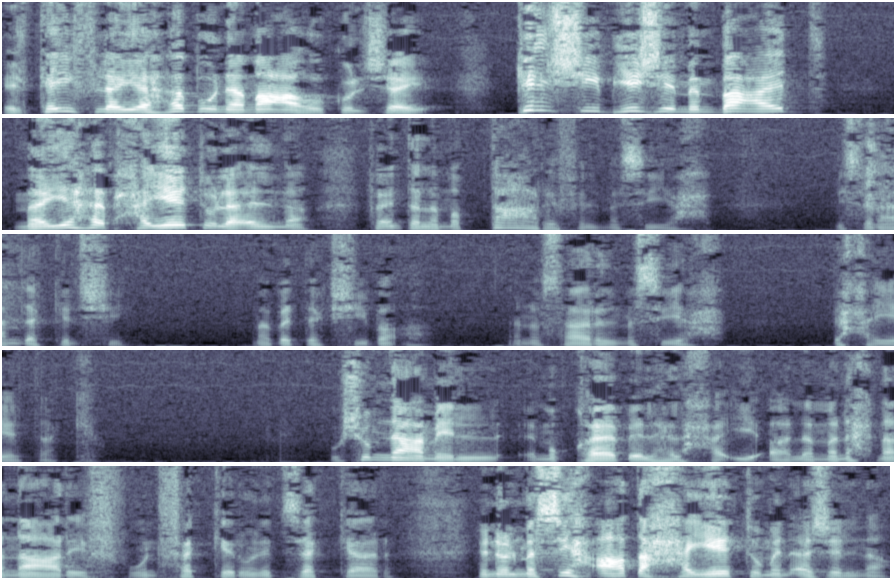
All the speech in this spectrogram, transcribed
كيف لا يهبنا معه كل شيء. كل شيء بيجي من بعد ما يهب حياته لنا فأنت لما بتعرف المسيح بيصير عندك كل شيء. ما بدك شيء بقى لأنه صار المسيح بحياتك. وشو بنعمل مقابل هالحقيقة؟ لما نحن نعرف ونفكر ونتذكر إنه المسيح أعطى حياته من أجلنا.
